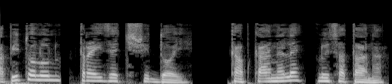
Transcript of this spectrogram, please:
Capitolul 32 Capcanele lui Satana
